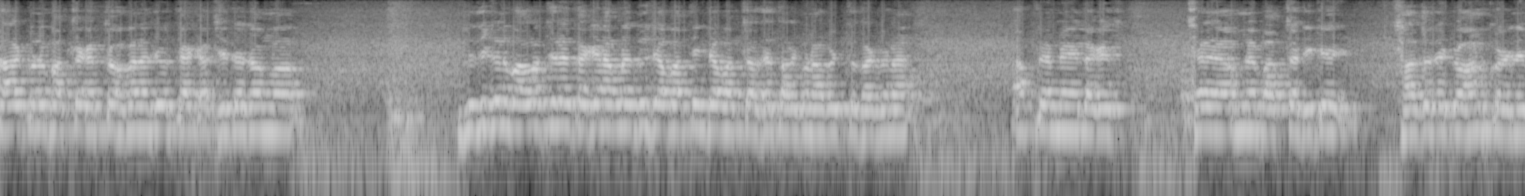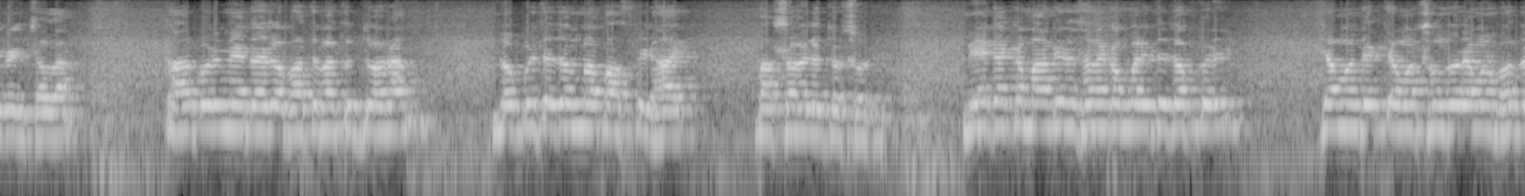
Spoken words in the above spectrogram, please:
তার কোনো বাচ্চা কাচ্চা হবে না, যেহেতু একাশিতে জন্ম। যদি কোনো ভালো ছেলে থাকেন আপনার দুইটা বা তিনটা বাচ্চা আছে, তার কোনো আবৃত্ত থাকবে না। আপনার মেয়েটাকে ছেড়ে আপনার বাচ্চাটিকে সাদরে গ্রহণ করে নেবে ইনশাল্লাহ। তারপরে মেয়েটা হলো ফাতেমাতুর জোহরাম নব্বইতে জন্ম, পাঁচ ফিট হাইট বাসা হইল যশোরে। মেয়েটা একটা মাল্টিনেশনাল কোম্পানিতে জব করে। যেমন দেখতে এমন সুন্দর, এমন ভদ্র,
